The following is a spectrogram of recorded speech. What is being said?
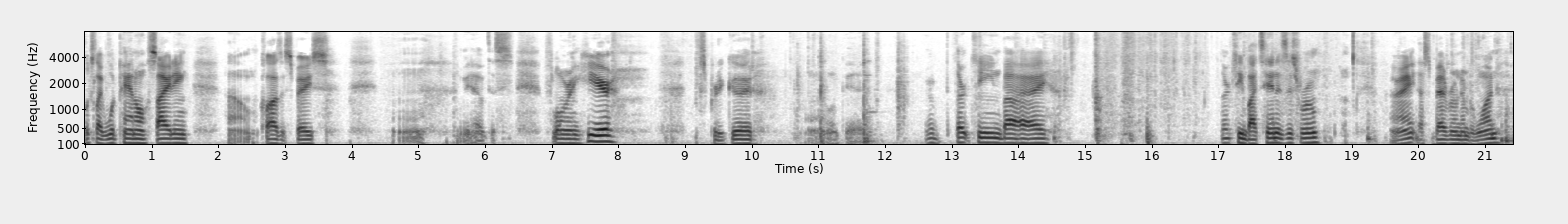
looks like wood panel siding, um, closet space. Uh, we have this flooring here. Looks pretty good. Look at 13 by 13 by 10 is this room. All right, that's bedroom number one.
